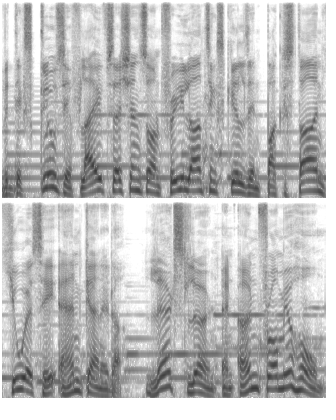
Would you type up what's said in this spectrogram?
with exclusive live sessions on freelancing skills in Pakistan, USA, and Canada. Let's learn and earn from your home.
